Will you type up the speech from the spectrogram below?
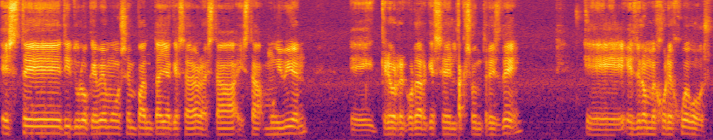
Este título que vemos en pantalla que sale ahora está, está muy bien. Eh, creo recordar que es el Jackson 3D. Eh, es de los mejores juegos.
